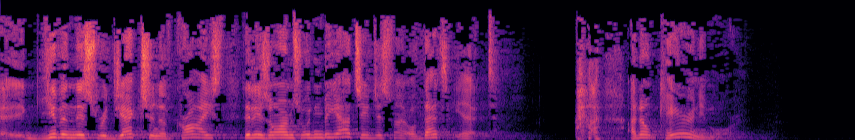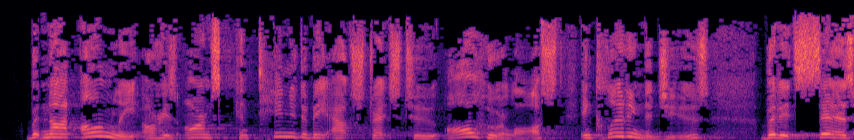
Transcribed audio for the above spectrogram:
uh, given this rejection of Christ, that his arms wouldn't be out. So you just, oh, that's it. I don't care anymore. But not only are his arms continued to be outstretched to all who are lost, including the Jews, but it says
